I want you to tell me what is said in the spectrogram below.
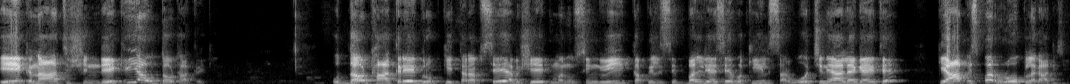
एक नाथ शिंदे की या उद्धव ठाकरे की? उद्धव ठाकरे ग्रुप की तरफ़ से अभिषेक मनु सिंघवी, कपिल सिब्बल जैसे वकील सर्वोच्च न्यायालय गए थे कि आप इस पर रोक लगा दीजिए।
